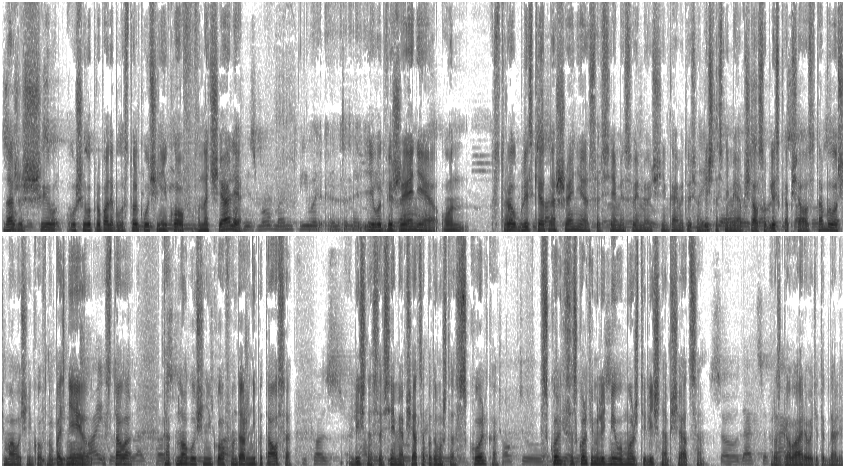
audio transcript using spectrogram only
даже Шил, у Шилы Прабхупады было столько учеников. В начале э, его движения он строил близкие отношения со всеми своими учениками, то есть он лично с ними общался, близко общался. Там было очень мало учеников, но позднее стало так много учеников, он даже не пытался лично со всеми общаться, потому что сколько, сколько, со сколькими людьми вы можете лично общаться, разговаривать и так далее.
